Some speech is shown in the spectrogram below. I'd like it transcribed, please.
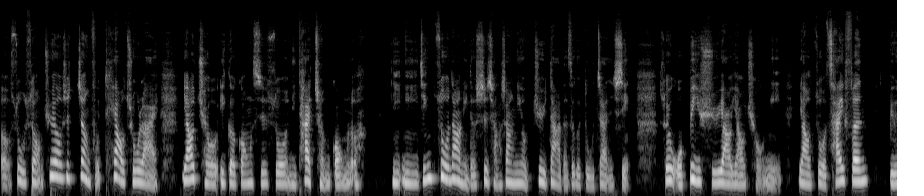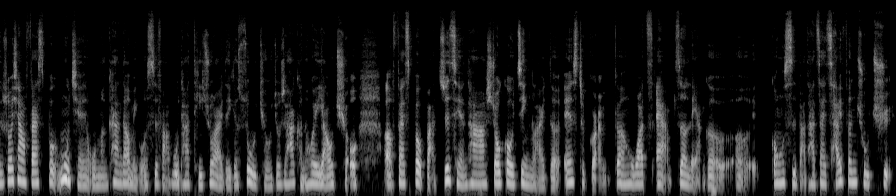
呃诉讼，却又是政府跳出来要求一个公司说：“你太成功了，你你已经做到你的市场上，你有巨大的这个独占性，所以我必须要要求你要做拆分。”比如说，像 Facebook，目前我们看到美国司法部他提出来的一个诉求，就是他可能会要求，呃，Facebook 把之前他收购进来的 Instagram 跟 WhatsApp 这两个呃公司，把它再拆分出去。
